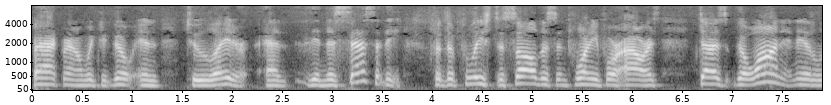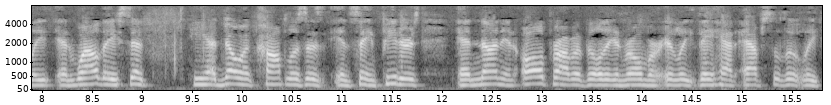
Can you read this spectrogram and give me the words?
background we could go into later. And the necessity for the police to solve this in 24 hours does go on in Italy. And while they said he had no accomplices in St. Peter's and none in all probability in Rome or Italy, they had absolutely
